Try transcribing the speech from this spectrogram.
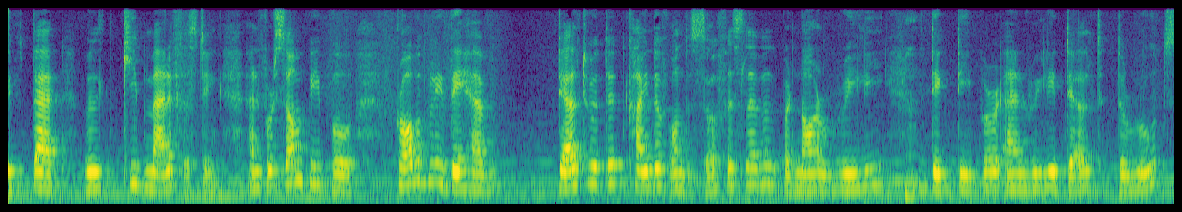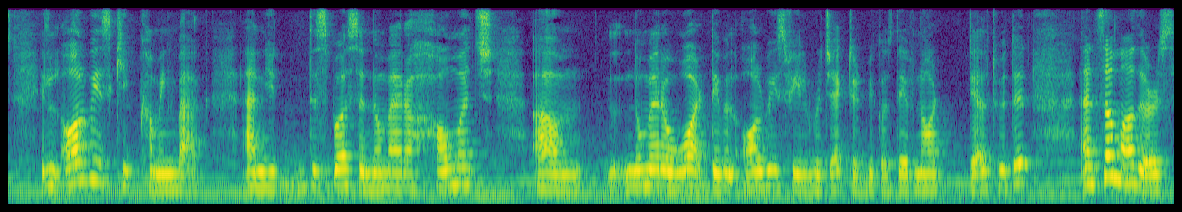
if that will keep manifesting. And for some people, probably they have dealt with it kind of on the surface level, but not really dig deeper and really dealt the roots. It'll always keep coming back. And you, this person, no matter how much, um, no matter what, they will always feel rejected because they've not dealt with it. And some others,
